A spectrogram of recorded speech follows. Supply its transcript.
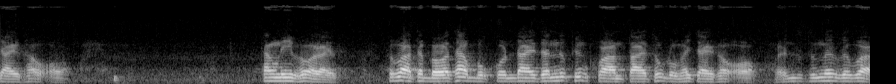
ใจเข้าออก ทั้งนี้เพราะอะไร เพราะว่าถ้าบอกว่าถ้าบุคคลใดท่านนึกถึงความตายทุกลมให้ใจเข้าออกแล้วนึกถึงว่า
